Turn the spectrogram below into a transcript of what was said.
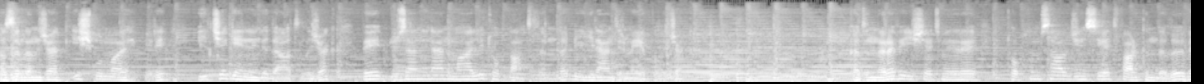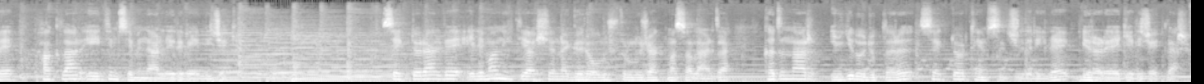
Hazırlanacak iş bulma rehberi ilçe genelinde dağıtılacak ve düzenlenen mahalle toplantılarında bilgilendirme yapılacak. Kadınlara ve işletmelere toplumsal cinsiyet farkındalığı ve haklar eğitim seminerleri verilecek. Sektörel ve eleman ihtiyaçlarına göre oluşturulacak masalarda kadınlar ilgi duydukları sektör temsilcileriyle bir araya gelecekler.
